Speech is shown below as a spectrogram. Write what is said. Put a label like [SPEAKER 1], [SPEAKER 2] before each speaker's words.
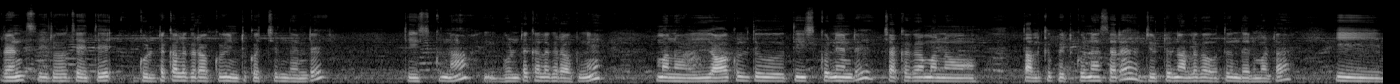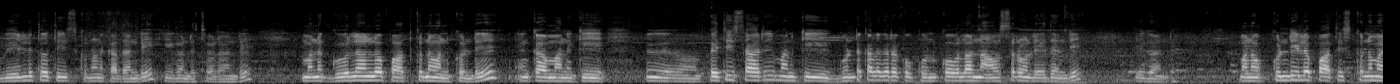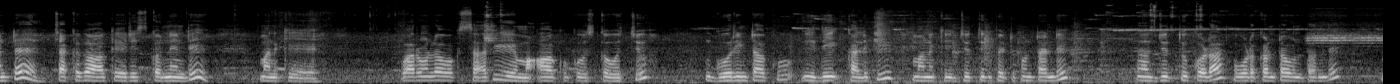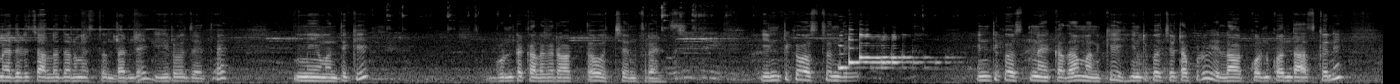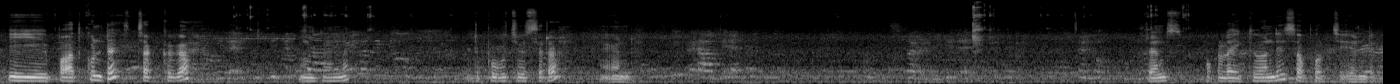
[SPEAKER 1] Friends ఈరోజు అయితే గుంట కలగరాకు ఇంటికి వచ్చిందండి తీసుకున్న ఈ గుంట కలగరాకుని మనం ఈ ఆకులు తీసుకుని అండి చక్కగా మనం తలకి పెట్టుకున్నా సరే జుట్టు నల్లగా అవుతుందనమాట ఈ వేళ్ళతో తీసుకున్నాను కదండి ఇవ్వండి చూడండి. మన గోళంలో పాతుకున్నాం అనుకోండి ఇంకా మనకి ప్రతిసారి మనకి గుంట కలగరకు కొనుక్కోవాలన్న అవసరం లేదండి. ఇగండి. మనం కుండీలో పాతేసుకున్నామంటే చక్కగా ఆకు ఏరేసుకొనండి మనకి వారంలో ఒకసారి ఆకు కోసుకోవచ్చు. గోరింటాకు ఇది కలిపి మనకి జుత్తుకి పెట్టుకుంటండి. జుత్తు కూడా ఉడకంటూ ఉంటుంది. మెదడు చల్లదనం ఇస్తుందండి. ఈరోజైతే అయితే మేమంతకి గుంట కలగరాకుతో వచ్చాను ఫ్రెండ్స్. ఇంటికి వస్తుంది. ఇంటికి వస్తున్నాయి కదా మనకి. ఇంటికి వచ్చేటప్పుడు ఇలా కొనుక్కొని దాచుకొని ఈ పాతుకుంటే చక్కగా ఉంటుంది పువ్వు చూసారా? ఇవ్వండి ఫ్రెండ్స్ ఒక లైక్ ఇవ్వండి సపోర్ట్ చేయండి.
